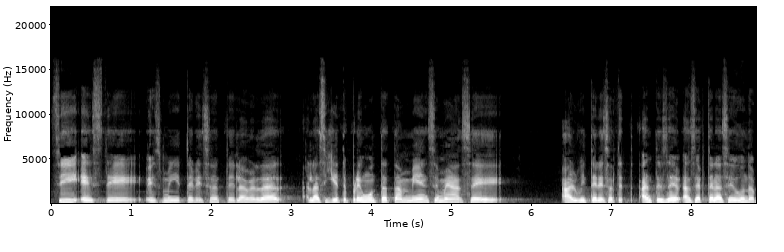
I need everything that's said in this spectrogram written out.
Sí, este es muy interesante, la verdad. La siguiente pregunta también se me hace algo interesante. Antes de hacerte la segunda,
